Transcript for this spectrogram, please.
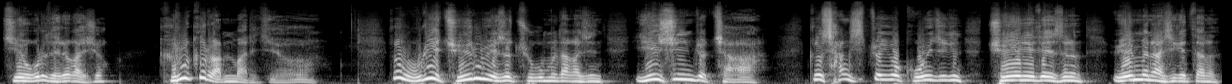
지옥으로 데려가시오 그럴 거란 말이죠. 그럼 우리의 죄를 위해서 죽음을 당하신 예수님조차 그 상습적이고 고의적인 죄인에 대해서는 외면하시겠다는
